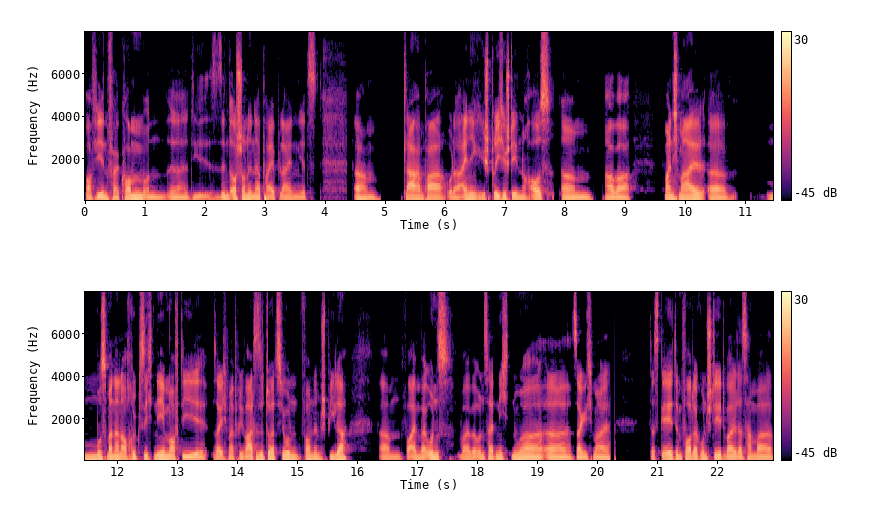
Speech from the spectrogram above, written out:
auf jeden Fall kommen und äh, die sind auch schon in der Pipeline. Jetzt ähm, klar, ein paar oder einige Gespräche stehen noch aus, ähm, aber manchmal äh, muss man dann auch Rücksicht nehmen auf die, sage ich mal, private Situation von einem Spieler. Ähm, vor allem bei uns, weil bei uns halt nicht nur, äh, sage ich mal, das Geld im Vordergrund steht, weil das haben wir,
